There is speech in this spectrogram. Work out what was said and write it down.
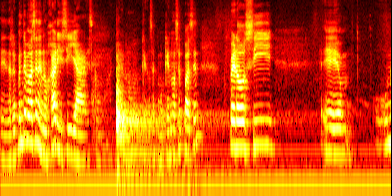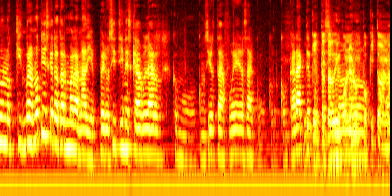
Eh, de repente me hacen enojar y sí, ya es como, que, o sea, como que no se pasen. Pero sí, eh, uno no bueno no tienes que tratar mal a nadie pero sí tienes que hablar como con cierta fuerza con, con, carácter que tratar de imponer un poquito no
